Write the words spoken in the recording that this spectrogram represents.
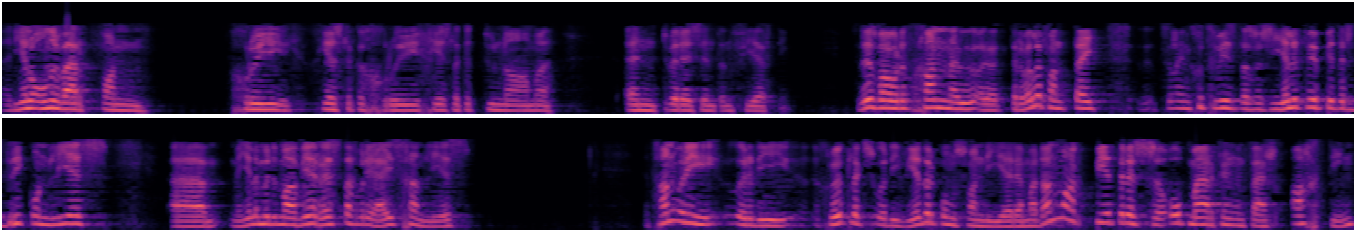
Die hele onderwerp van groei, geestelike groei, geestelike toename in 2014. So dis waaroor dit gaan nou eh, terwyl van tyd, dit sal en goed gewees het as ons die hele 2 Petrus 3 kon lees. Ehm uh, maar julle moet maar weer rustig by die huis gaan lees. Dit gaan oor die oor die grootliks oor die wederkoms van die Here, maar dan maak Petrus 'n opmerking in vers 18.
